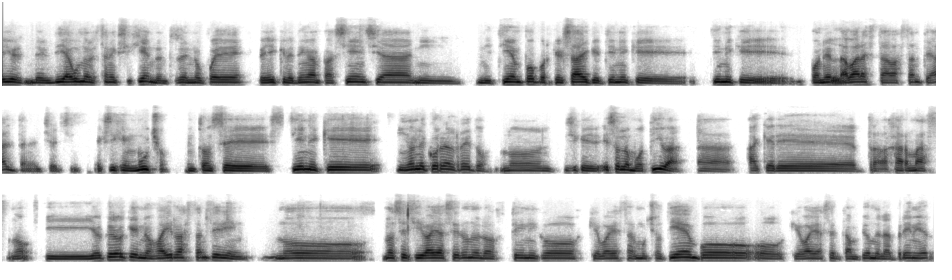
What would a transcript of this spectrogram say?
ellos del día uno le están exigiendo, entonces no puede pedir que le tengan paciencia ni, ni tiempo porque él sabe que tiene que, tiene que poner la vara está bastante alta en el Chelsea, exigen mucho, entonces tiene que, y no le corre el reto, no, dice que eso lo motiva a, a querer trabajar más, ¿no? Y yo creo que nos va a ir bastante bien, no, no sé si vaya a ser uno de los técnicos que vaya a estar mucho tiempo o que vaya a ser campeón de la Premier,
